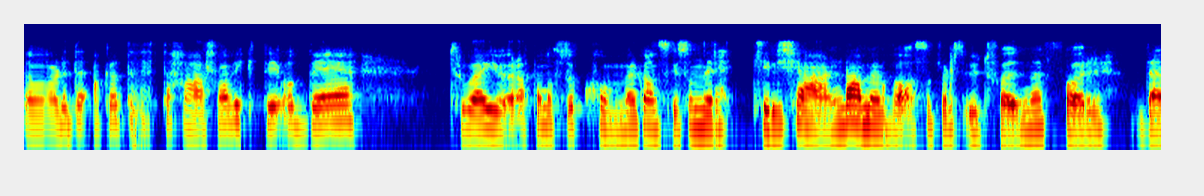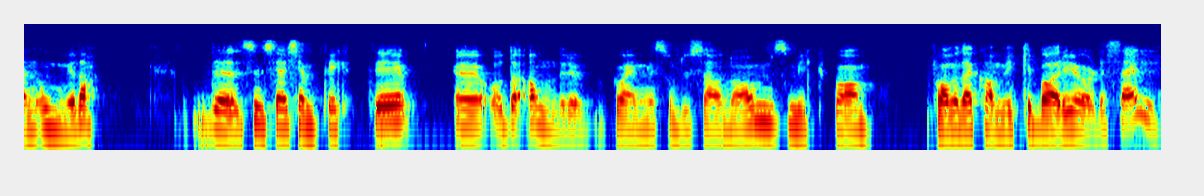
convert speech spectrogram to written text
Da var det akkurat dette her som var viktig. Og det tror jeg gjør at man ofte kommer ganske sånn rett til kjernen da, med hva som føles utfordrende for den unge. Da. Det syns jeg er kjempeviktig. Eh, og det andre poenget som du sa nå om, som gikk på, på med det kan vi ikke bare gjøre det selv.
